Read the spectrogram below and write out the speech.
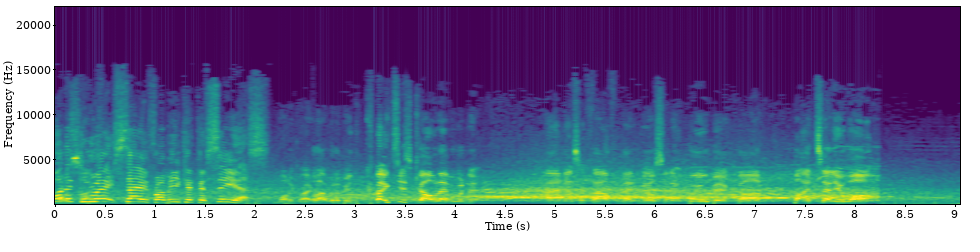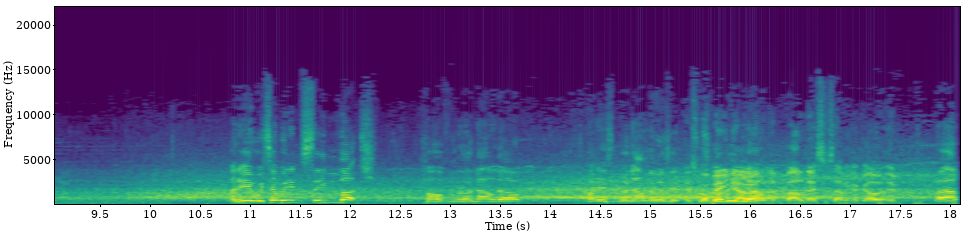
What, What a a save. great save from Iker Casillas. What a great! Well, that would have been the greatest goal ever, wouldn't it? And that's a foul from Edmilson. It will be a card, but I tell you what, And here we said we didn't see much of Ronaldo. But it isn't Ronaldo, is it? it's Robinho, and Valdez is having a go at him. Well,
